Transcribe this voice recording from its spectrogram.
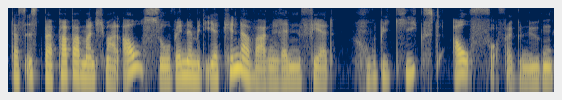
Das ist bei Papa manchmal auch so, wenn er mit ihr Kinderwagenrennen fährt. Ruby kiekst auf vor Vergnügen.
